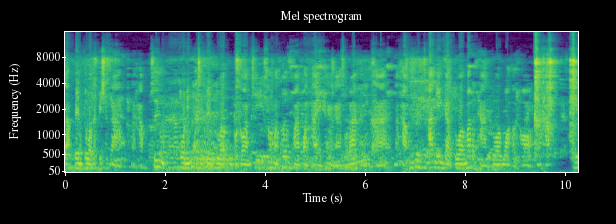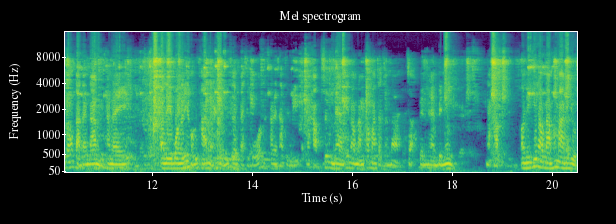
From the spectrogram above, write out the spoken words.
จะเป็นตัวและพิชดานะครับซึ่งตัวนี้เนี่ยจะเป็นตัวอุปกรณ์ที่เข้ามาเพิ่มความปลอดภัยให้กับงานโซล่าของลูกค้านะครับอ้างอิงกับตัวมาตรฐานตัววอลทนะครับที่ต้องตัดแรงดันภายในอะเลบอนารีของลูกค้าเนี่ยให้เหลือไม่เกิน 80 โวลต์ภายใน 30 วินะครับ ซึ่งแบรนด์ที่เรานำเข้ามาจัดจำหน่ายจะเป็นแบรนด์เบนนี่นะครับ ตอนนี้ที่เรานำเข้ามามีอยู่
